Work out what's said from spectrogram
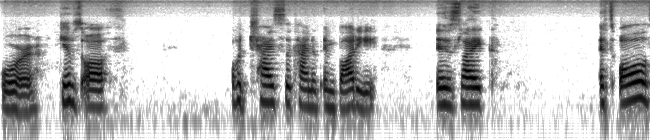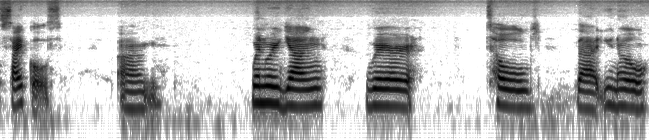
or gives off or tries to kind of embody is like it's all cycles. Um, when we're young, we're told that, you know,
